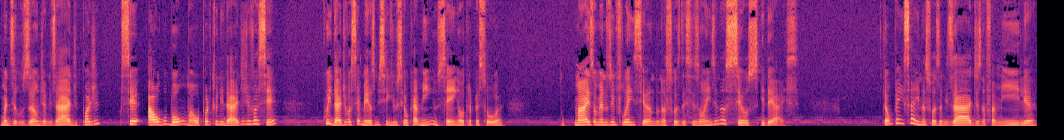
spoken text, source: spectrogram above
uma desilusão de amizade pode ser algo bom, uma oportunidade de você cuidar de você mesmo e seguir o seu caminho sem outra pessoa mais ou menos influenciando nas suas decisões e nos seus ideais. Então pensa aí nas suas amizades, na família.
